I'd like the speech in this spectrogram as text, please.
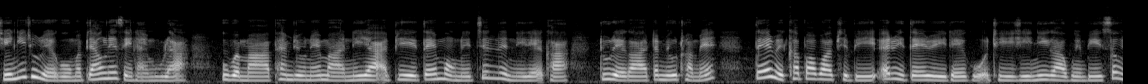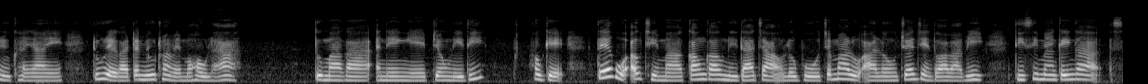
ရင်းကြီးဒုတွေကိုမပြောင်းလဲစေနိုင်ဘူးလား ဥပမာဖန်ပြုံထဲမှာနေရအပြည့်သဲမုံတွေကျစ်လစ်နေတဲ့အခါဒုတွေကတမျိုးထွက်မယ်သဲတွေခပ်ပွားပွားဖြစ်ပြီးအဲ့ဒီသဲတွေတဲကိုအထီရင်းကြီးကဝင်ပြီးစုပ်ယူခံရရင်ဒုတွေကတမျိုးထွက်မယ်မဟုတ်လားသူမကအနေငယ်ပြုံးလေသည်ဟုတ်ကဲ့ တဲကိုအောက်ခြေမှာကောင်းကောင်းနေသားကြအောင်လုပ်ဖို့ကျမတို့အားလုံးကျွမ်းကျင်သွားပါပြီဒီစီမံကိန်းကစ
